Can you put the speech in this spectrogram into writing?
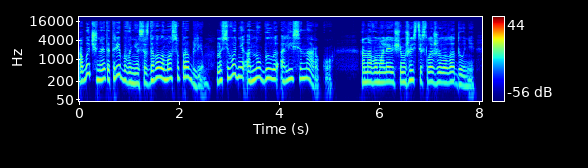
Обычно это требование создавало массу проблем, но сегодня оно было Алисе на руку. Она в умоляющем жесте сложила ладони —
